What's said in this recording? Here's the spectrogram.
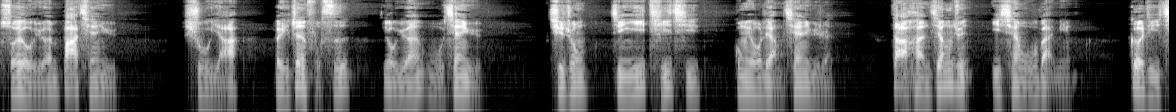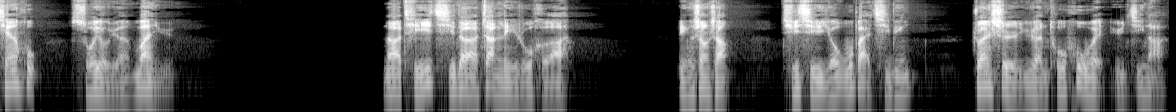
所有员八千余，属衙、北镇抚司有员五千余，其中锦衣提旗共有两千余人，大汉将军一千五百名，各地千户所有员万余。那提旗的战力如何啊？禀圣上，提旗有五百骑兵，专事远途护卫与缉拿。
